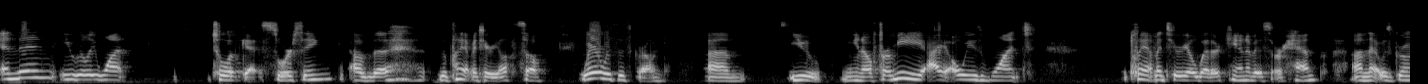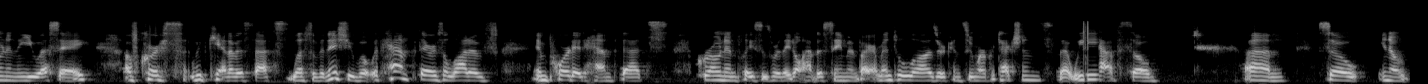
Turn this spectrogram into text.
and then you really want to look at sourcing of the, the plant material. So where was this grown? Um, you, you know, for me, I always want plant material, whether cannabis or hemp, um, that was grown in the USA. of course, with cannabis, that's less of an issue. But with hemp, there's a lot of imported hemp that's grown in places where they don't have the same environmental laws or consumer protections that we have. So, um, so you know,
